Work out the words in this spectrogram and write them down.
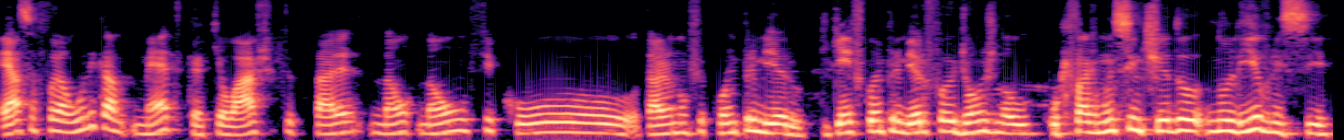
essa foi a única métrica que eu acho que o Tyler não, não ficou. O não ficou em primeiro. Que quem ficou em primeiro foi o Jon Snow. O que faz muito sentido no livro em si,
